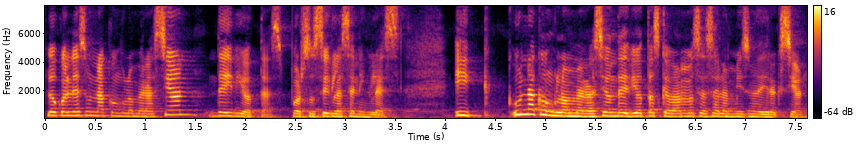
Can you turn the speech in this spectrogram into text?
lo cual es una conglomeración de idiotas, por sus siglas en inglés. Y una conglomeración de idiotas que vamos hacia la misma dirección.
